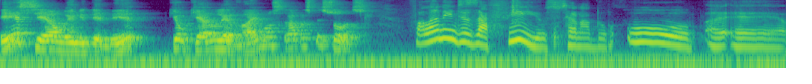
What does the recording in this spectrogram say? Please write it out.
Esse é o MDB que eu quero levar e mostrar para as pessoas. Falando em desafios, senador, o, é,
